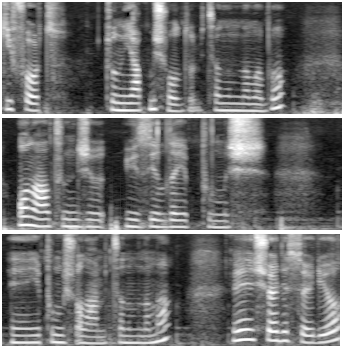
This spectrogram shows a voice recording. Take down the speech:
Gifford'un yapmış olduğu bir tanımlama bu. 16. yüzyılda yapılmış e, yapılmış olan bir tanımlama. Ve şöyle söylüyor.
